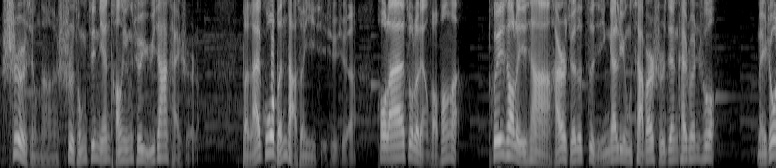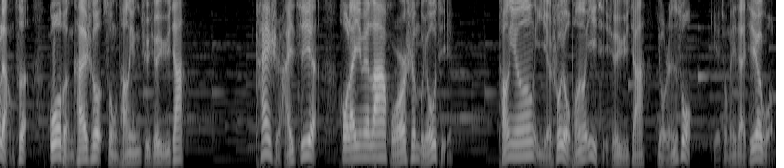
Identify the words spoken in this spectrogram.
事情呢，是从今年唐英学瑜伽开始的。本来郭本打算一起去学，后来做了两套方案，推敲了一下，还是觉得自己应该利用下班时间开专车，每周两次，郭本开车送唐英去学瑜伽。开始还接，后来因为拉活身不由己，唐英也说有朋友一起学瑜伽，有人送，也就没再接过了。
